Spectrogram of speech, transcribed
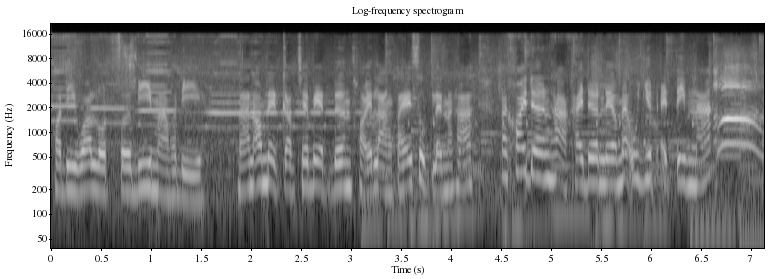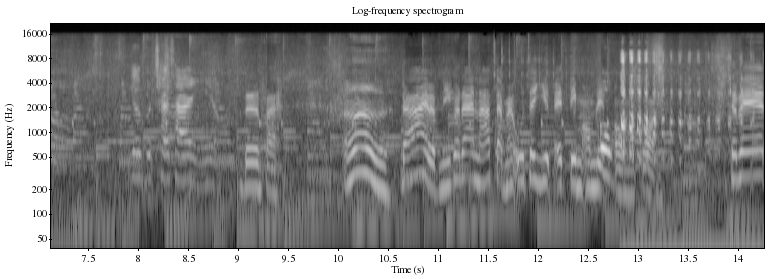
พอดีว่ารถเฟอร์บี้มาพอดี นั้นออมเล็ตกับเชอร์เบตเดินถอยหลังไปให้สุดเลยนะคะ ค่อยๆเดินค่ะ ใครเดินเร็วแม่อุยยึดไอติมนะ เดินไปช้าๆอย่างเงี้ยเดินไป เออ ได้แบบนี้ก็ได้นะ แต่แม่อูจะยึดไอติมออมเล็ตออกมาก่อนเชอร์เบต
